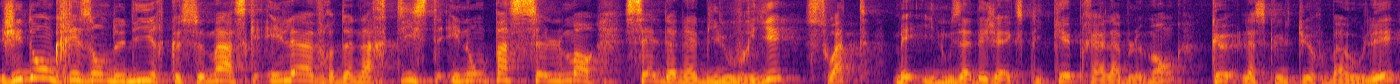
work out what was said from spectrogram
J'ai donc raison de dire que ce masque est l'œuvre d'un artiste et non pas seulement celle d'un habile ouvrier, soit, mais il nous a déjà expliqué préalablement que la sculpture baoulée,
